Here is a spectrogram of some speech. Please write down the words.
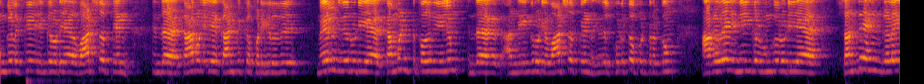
உங்களுக்கு எங்களுடைய வாட்ஸ்அப் எண் இந்த காணொளியிலே காண்பிக்கப்படுகிறது. மேலும் இதனுடைய கமெண்ட் பகுதியிலும் இந்த அந்த எங்களுடைய வாட்ஸ்அப் எண் இதில் கொடுக்கப்பட்டிருக்கும். ஆகவே நீங்கள் உங்களுடைய சந்தேகங்களை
